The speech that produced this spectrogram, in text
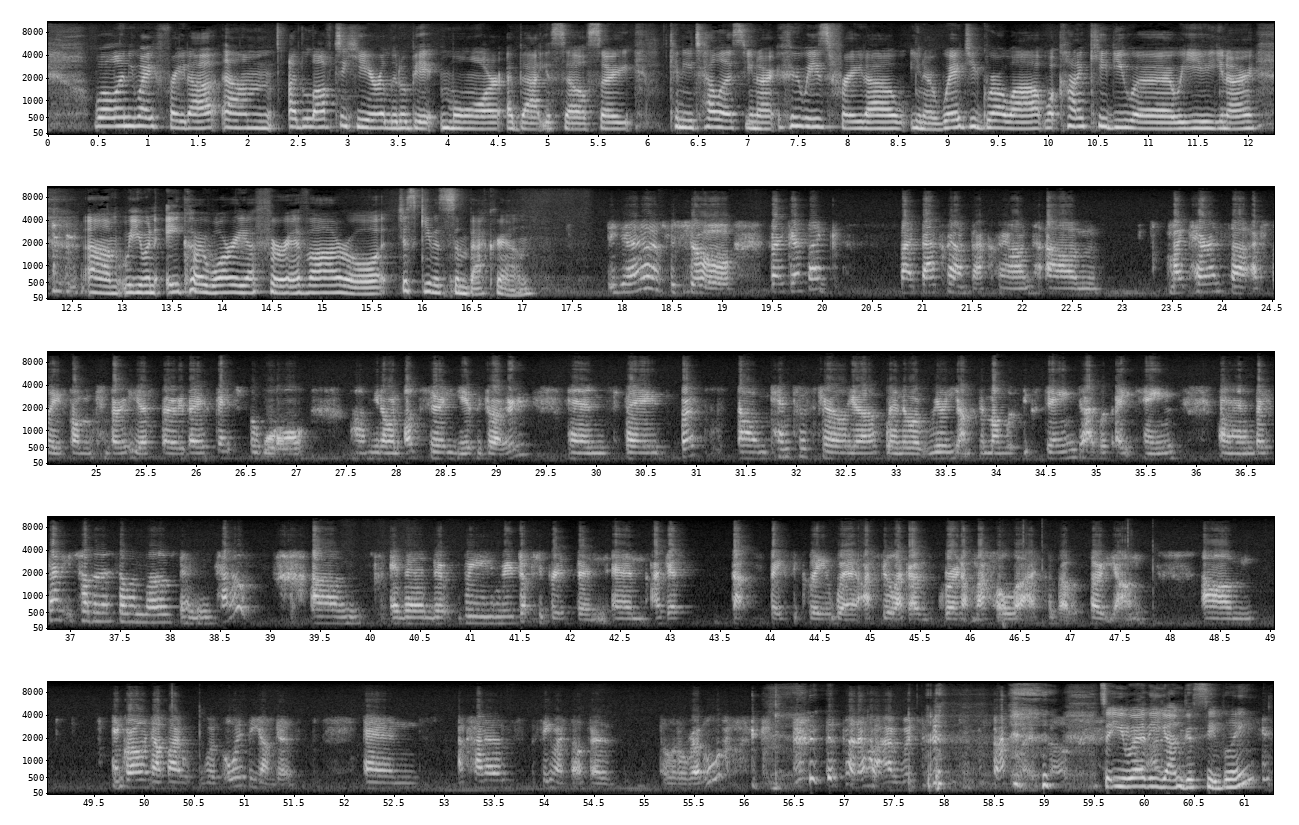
Well, anyway, Frida, um, I'd love to hear a little bit more about yourself. So, can you tell us, you know, who is Frida? You know, where did you grow up? What kind of kid you were? Were you, you know, um, were you an eco warrior forever, or just give us some background? Yeah, for sure. So I guess like my background, background. Um, my parents are actually from Cambodia, so they escaped the war um, you know, an odd 30 years ago. And they both um, came to Australia when they were really young. Their mum was 16, dad was 18, and they found each other, and fell in love, and had us. Um, and then we moved up to Brisbane, and I guess that's basically where I feel like I've grown up my whole life because I was so young. Um, and growing up, I was always the youngest, and I kind of see myself as a little rebel. That's kind of how I would describe myself. So you were the youngest sibling?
